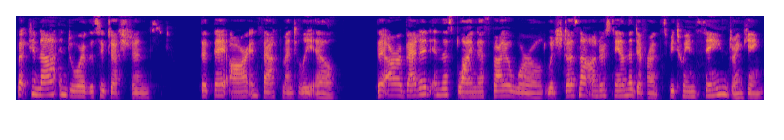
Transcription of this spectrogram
but cannot endure the suggestions that they are in fact mentally ill. They are abetted in this blindness by a world which does not understand the difference between sane drinking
